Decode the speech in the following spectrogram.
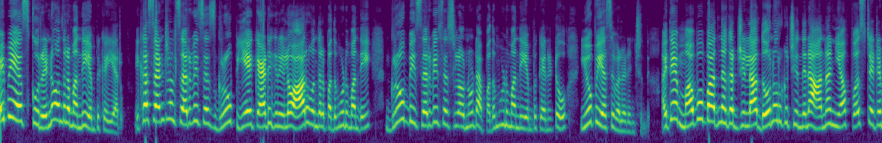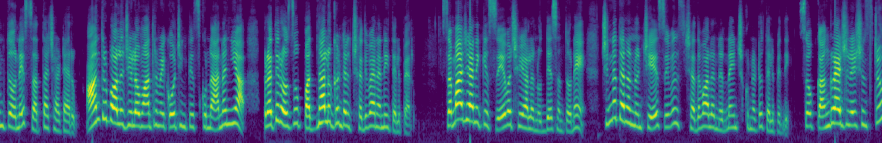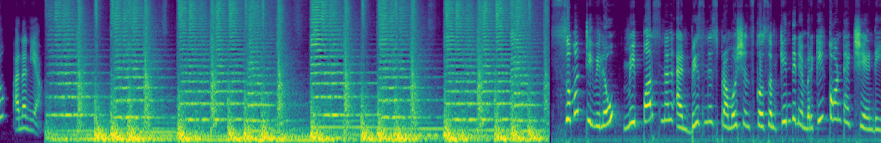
ఐపీఎస్కు రెండు వందల మంది ఎంపికయ్యారు. ఇక సెంట్రల్ సర్వీసెస్ గ్రూప్ ఏ కేటగిరీలో ఆరు వందల పదమూడు మంది గ్రూప్ బి సర్వీసెస్లో నూట పదమూడు మంది ఎంపికైనట్టు యూపీఎస్సీ వెల్లడించింది. అయితే మహబూబాద్ నగర్ జిల్లా దోనూరుకు చెందిన అనన్య ఫస్ట్ అటెంప్ట్ తోనే సత్తా చాటారు. ఆంథ్రపాలజీలో మాత్రమే కోచింగ్ తీసుకున్న అనన్య ప్రతిరోజు పద్నాలుగు గంటలు చదివానని తెలిపారు. సమాజానికి సేవ చేయాలన్న ఉద్దేశంతోనే చిన్నతనం నుంచే సివిల్స్ చదవాలని నిర్ణయించుకున్నట్టు తెలిపింది. So congratulations to Ananya. Suman టీవీలో మీ పర్సనల్ అండ్ బిజినెస్ ప్రమోషన్స్ కోసం కింది నెంబర్కి కాంటాక్ట్ చేయండి.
